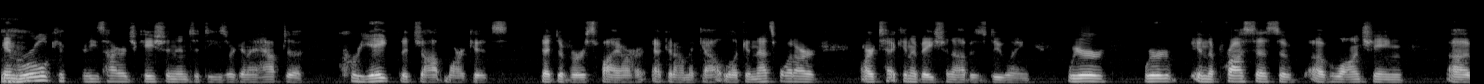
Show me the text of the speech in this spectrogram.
In mm-hmm. rural communities, higher education entities are going to have to create the job markets that diversify our economic outlook. And that's what our, our Tech Innovation Hub is doing. We're, we're in the process of, of launching uh,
